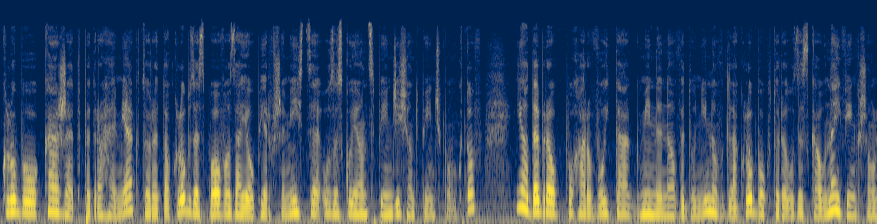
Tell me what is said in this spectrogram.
Klubu KZ Petrochemia, który to klub zespołowo zajął pierwsze miejsce, uzyskując 55 punktów i odebrał puchar wójta gminy Nowy Duninów dla klubu, który uzyskał największą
